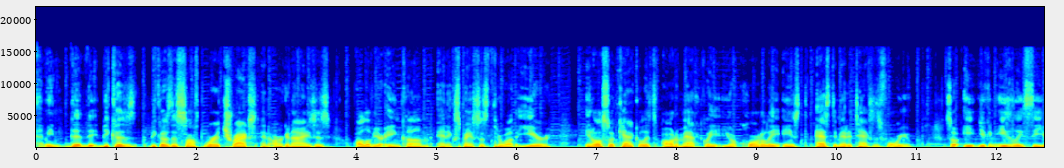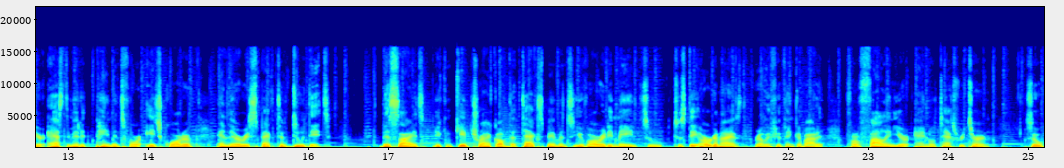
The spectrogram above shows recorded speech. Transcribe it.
I mean, the, the, because because the software tracks and organizes all of your income and expenses throughout the year, it also calculates automatically your quarterly estimated taxes for you. So e- you can easily see your estimated payments for each quarter and their respective due dates. Besides, you can keep track of the tax payments you've already made to, to stay organized, really, if you think about it, for filing your annual tax return. So,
